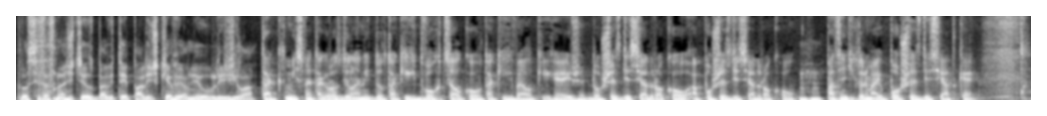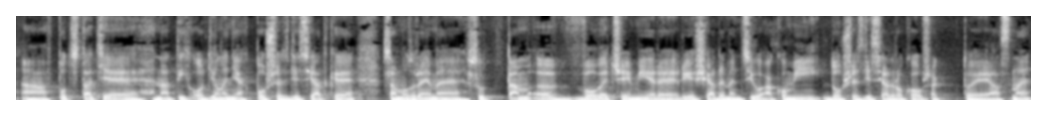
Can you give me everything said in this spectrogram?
proste sa snažíte ju zbaviť tej paličky, aby vám neublížila. Tak my sme tak rozdelení do takých dvoch celkov, takých veľkých, hej, že do 60 rokov a po 60 rokov. Uh-huh. Pacienti, ktorí majú po 60 A v podstate na tých oddeleniach po 60 samozrejme sú tam e, vo väčšej miere riešia demenciu ako my do 60 rokov, však to je jasné,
